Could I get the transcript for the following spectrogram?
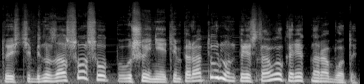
То есть бензонасос от повышения температуры, он переставал корректно работать.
